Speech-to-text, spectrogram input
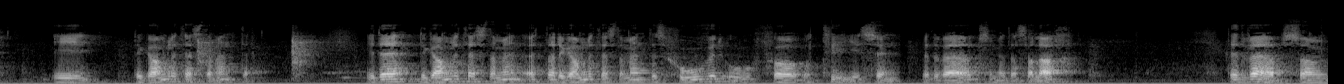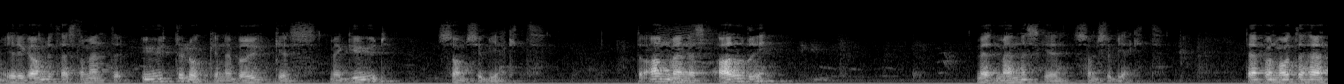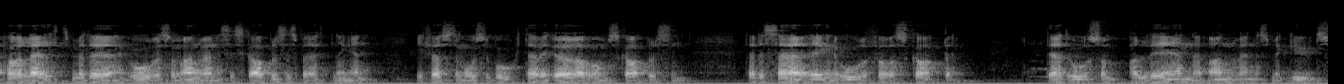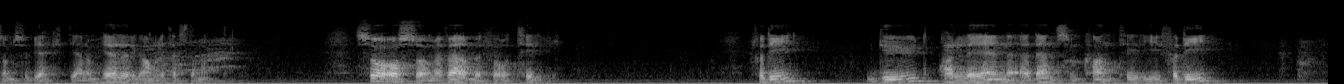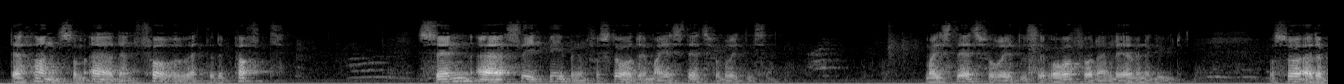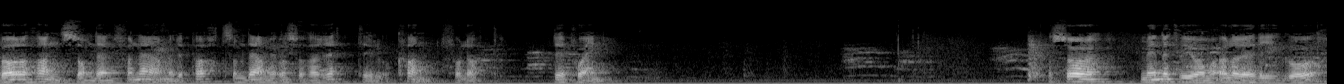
i Det gamle testamentet. I det, det gamle testament, Et av Det gamle testamentets hovedord for å tilgi synd, et verb som heter salar. Det er et verb som i Det gamle testamentet utelukkende brukes med Gud som subjekt. Det anvendes aldri med et menneske som subjekt. Det er på en måte her parallelt med det ordet som anvendes i skapelsesberetningen i Første Mosebok, der vi hører om skapelsen. Det er det særegne ordet for å skape. Det er et ord som alene anvendes med Gud som subjekt gjennom hele Det gamle testamentet. Så også med verbet for å tilgi. Fordi Gud alene er den som kan tilgi, fordi det er Han som er den forurettede part. Synd er, slik Bibelen forstår det, majestetsforbrytelse. Majestetsforbrytelse overfor den levende Gud. Og så er det bare Han som den fornærmede part som dermed også har rett til og kan forlate. Det er poenget. Og så minnet vi om allerede i går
